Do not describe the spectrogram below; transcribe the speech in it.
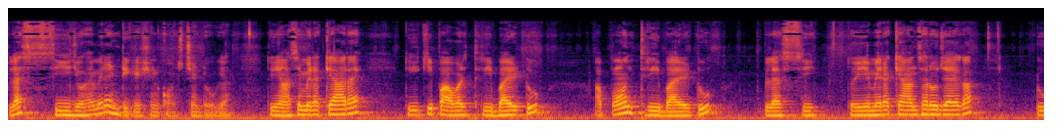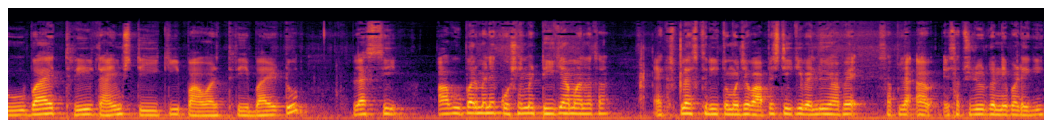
plus C जो है मेरा इंटीग्रेशन कॉन्स्टेंट हो गया। तो यहाँ से मेरा क्या आ रहा है? टी की power three by two upon three by two plus C तो ये मेरा क्या आंसर हो जाएगा? Two by three times T की power three by two plus C. अब ऊपर मैंने क्वेश्चन में टी क्या माना था? एक्स प्लस थ्री तो मुझे वापस टी की वैल्यू यहाँ पे सप्लाई सब्सिट्यूट करनी पड़ेगी।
